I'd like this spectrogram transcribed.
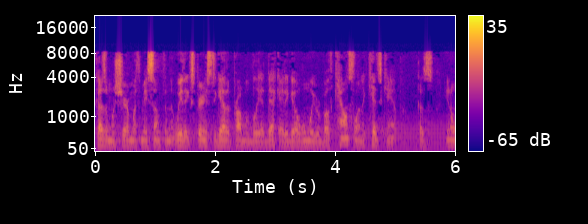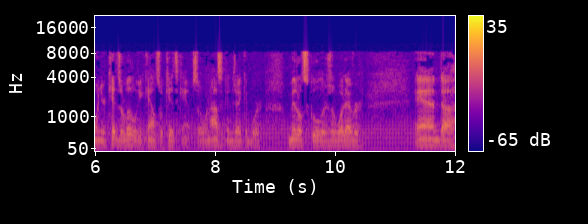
cousin was sharing with me something that we'd experienced together probably a decade ago when we were both counseling a kids camp. Because, you know, when your kids are little, you counsel kids camp. So when Isaac and Jacob were middle schoolers or whatever, and uh,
